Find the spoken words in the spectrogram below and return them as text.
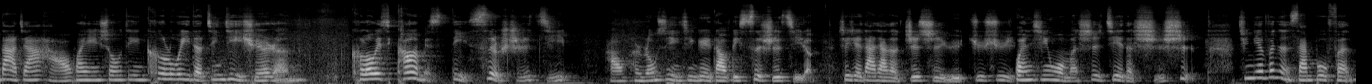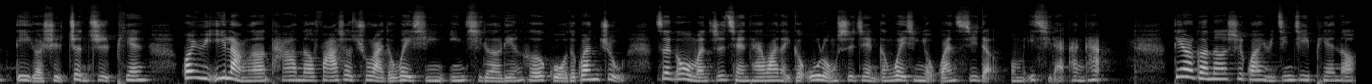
大家好，欢迎收听克洛伊的经济学人 （Chloe's Economist） 第四十集。好，很荣幸已经可以到第四十集了，谢谢大家的支持与继续关心我们世界的时事。今天分成三部分，第一个是政治篇，关于伊朗呢，它呢发射出来的卫星引起了联合国的关注，这跟我们之前台湾的一个乌龙事件跟卫星有关系的，我们一起来看看。第二个呢是关于经济篇呢，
